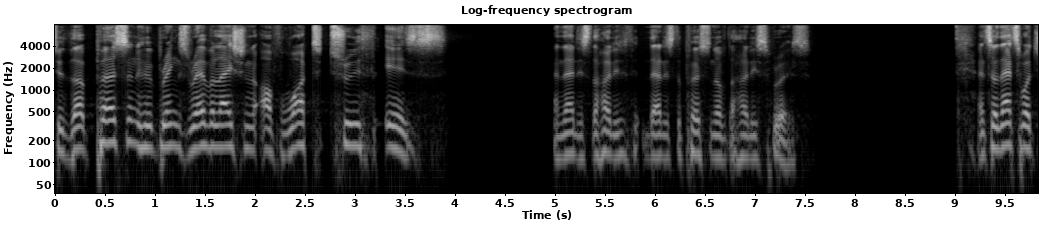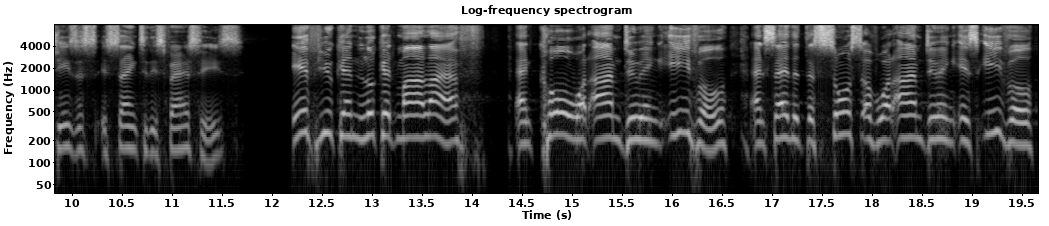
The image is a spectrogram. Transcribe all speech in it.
to the person who brings revelation of what truth is. And that is the Holy, that is the person of the Holy Spirit. And so that's what Jesus is saying to these Pharisees. If you can look at my life and call what I'm doing evil and say that the source of what I'm doing is evil,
